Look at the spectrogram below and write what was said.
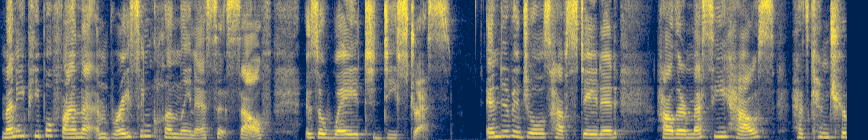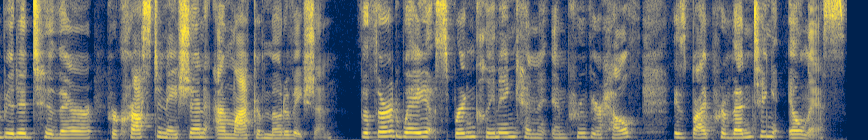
Many people find that embracing cleanliness itself is a way to de stress. Individuals have stated how their messy house has contributed to their procrastination and lack of motivation. The third way spring cleaning can improve your health is by preventing illness.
